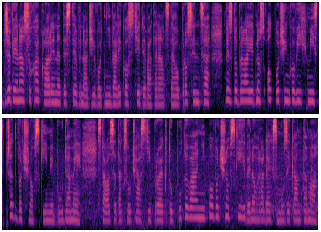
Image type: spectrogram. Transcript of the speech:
Dřevěná socha klarinetisty v nadživotní velikosti 19. prosince vyzdobila jedno z odpočinkových míst před Vlčnovskými bůdami. Stala se tak součástí projektu putování po Vlčnovských vinohradech s muzikantama.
